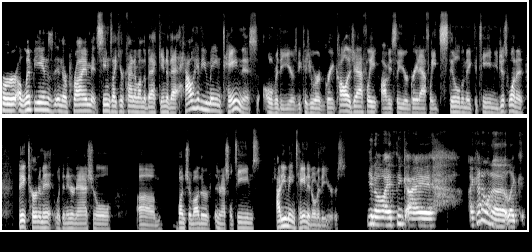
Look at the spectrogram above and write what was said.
For Olympians in their prime, it seems like you're kind of on the back end of that. How have you maintained this over the years? Because you were a great college athlete. Obviously, you're a great athlete still to make the team. You just won a big tournament with an international um, bunch of other international teams. How do you maintain it over the years? You know, I think I, I kind of want to like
